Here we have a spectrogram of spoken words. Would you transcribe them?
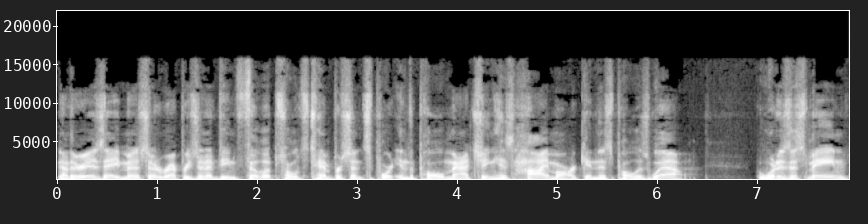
Now, there is a Minnesota representative, Dean Phillips, holds 10% support in the poll, matching his high mark in this poll as well. But what does this mean?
